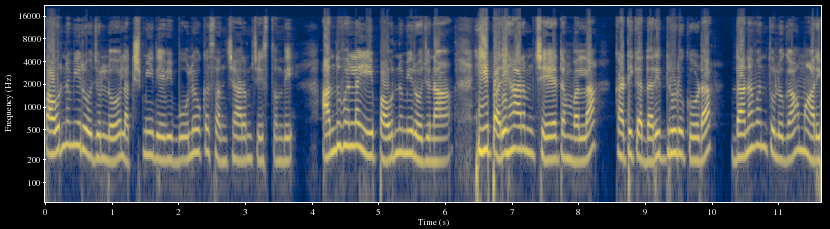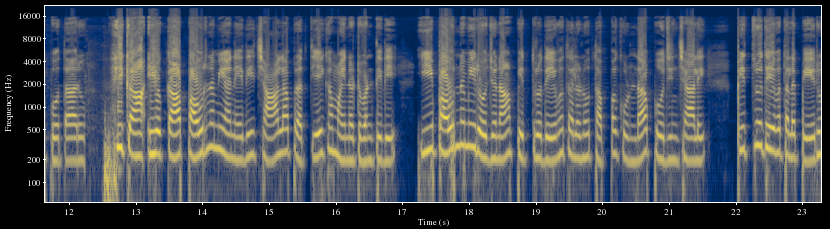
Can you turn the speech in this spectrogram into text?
పౌర్ణమి రోజుల్లో లక్ష్మీదేవి భూలోక సంచారం చేస్తుంది. అందువల్ల ఈ పౌర్ణమి రోజున ఈ పరిహారం చేయటం వల్ల కటిక దరిద్రుడు కూడా ధనవంతులుగా మారిపోతారు. ఇక ఈ యొక్క పౌర్ణమి అనేది చాలా ప్రత్యేకమైనటువంటిది. ఈ పౌర్ణమి రోజున పితృదేవతలను తప్పకుండా పూజించాలి. పితృదేవతల పేరు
